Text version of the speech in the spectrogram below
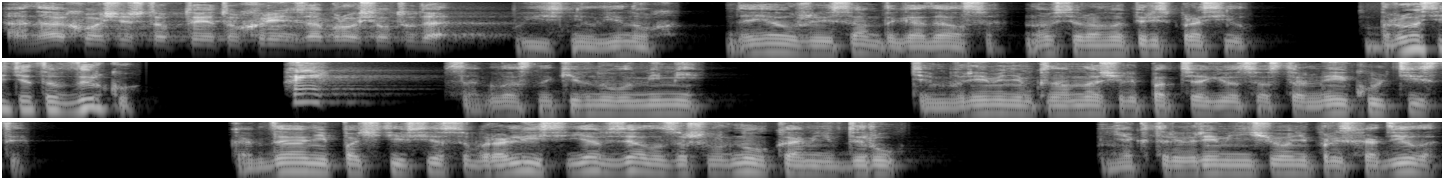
«Она хочет, чтобы ты эту хрень забросил туда», – пояснил Енох. Да я уже и сам догадался, но все равно переспросил. «Бросить это в дырку?» Согласно кивнула Мими. Тем временем к нам начали подтягиваться остальные культисты. Когда они почти все собрались, я взял и зашвырнул камень в дыру. Некоторое время ничего не происходило,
